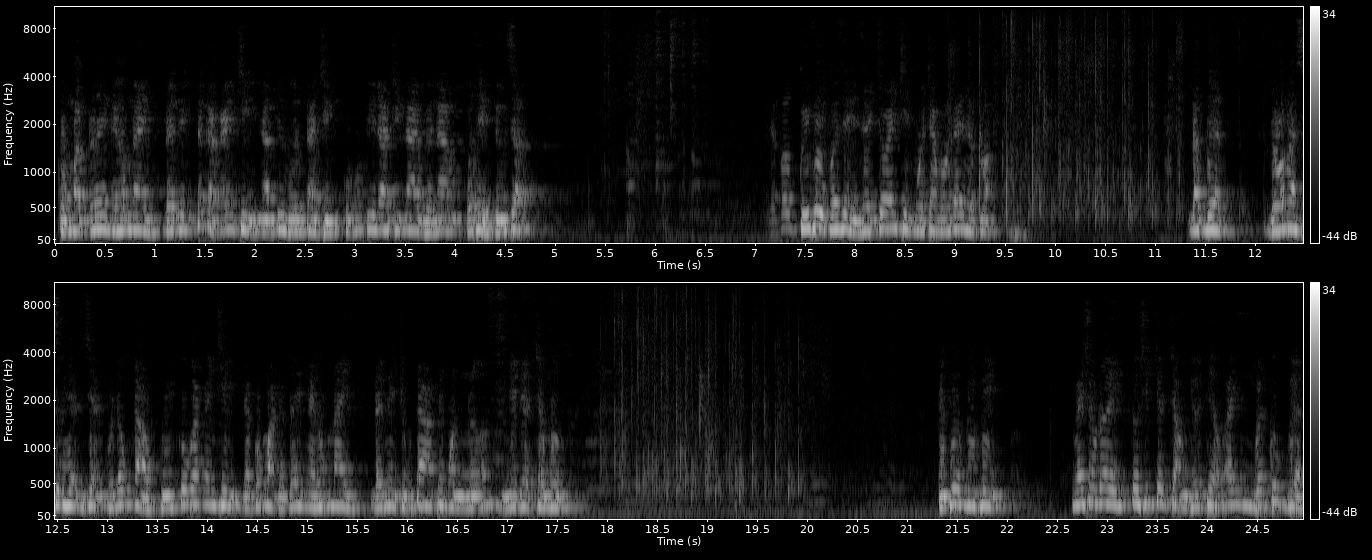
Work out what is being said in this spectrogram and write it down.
có mặt ở đây ngày hôm nay. Đề nghị tất cả các anh chị là tư vấn tài chính của công ty Dachina Việt Nam có thể đứng dậy. Dạ vâng, quý vị có thể dành cho anh chị một tràng pháo tay được không ạ? Đặc biệt, đó là sự hiện diện của đông đảo quý cô bác anh chị đã có mặt ở đây ngày hôm nay đề nghị chúng ta thêm một nữa nhiệt liệt chào mừng kính thưa quý vị ngay sau đây tôi xin trân trọng giới thiệu anh Nguyễn Quốc Việt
